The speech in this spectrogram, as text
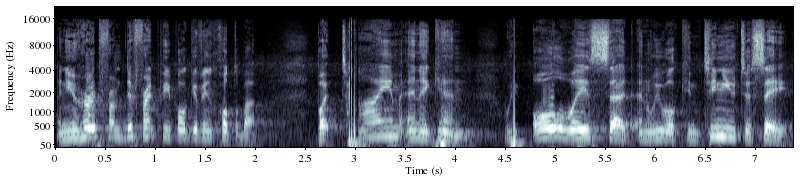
And you heard from different people giving khutbah. But time and again, we always said, and we will continue to say,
